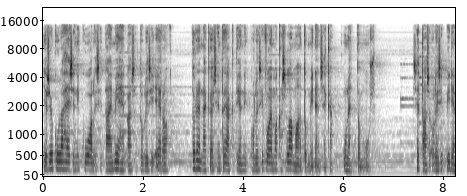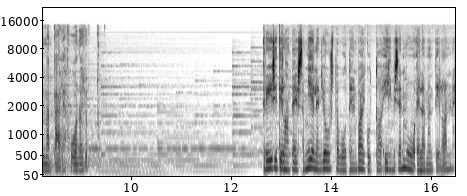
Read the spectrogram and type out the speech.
Jos joku läheiseni kuolisi tai miehen kanssa tulisi ero, todennäköisin reaktioni olisi voimakas lamaantuminen sekä unettomuus. Se taas olisi pidemmän päälle huono juttu. Kriisitilanteissa mielen joustavuuteen vaikuttaa ihmisen muu elämäntilanne.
